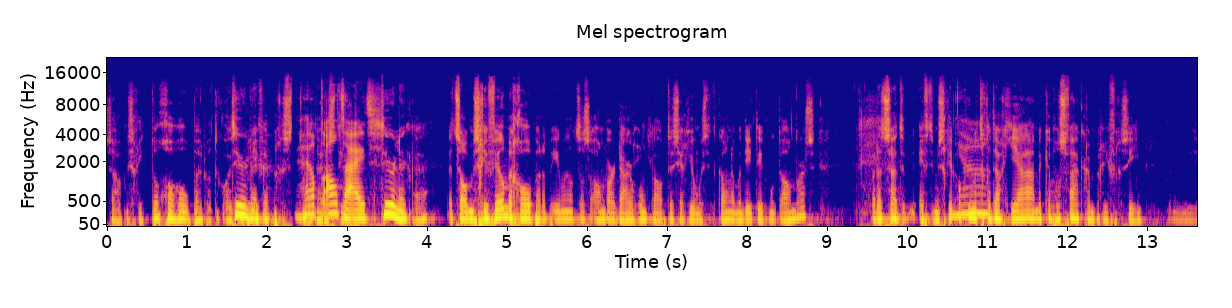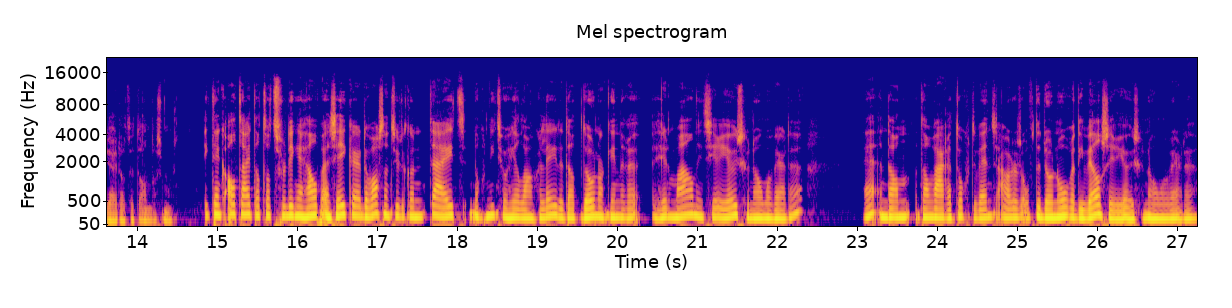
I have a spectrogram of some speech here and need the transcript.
zou het misschien toch geholpen hebben dat ik ooit Tuurlijk. een brief heb gestuurd? Helpt de stichting? altijd. Tuurlijk. Het zal misschien veel meer geholpen hebben dat iemand als Amber daar rondloopt en zegt, jongens, dit kan helemaal niet, dit moet anders. Maar dat zou, heeft er misschien ook Ja. iemand gedacht, ja, maar ik heb wel eens vaker een brief gezien van iemand die zei dat het anders moest. Ik denk altijd dat dat soort dingen helpen. En zeker, er was natuurlijk een tijd, nog niet zo heel lang geleden, dat donorkinderen helemaal niet serieus genomen werden. Hè? En dan, dan waren het toch de wensouders of de donoren die wel serieus genomen werden.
